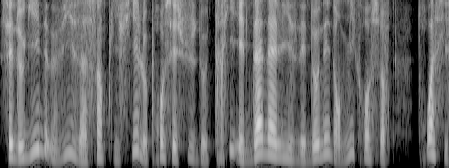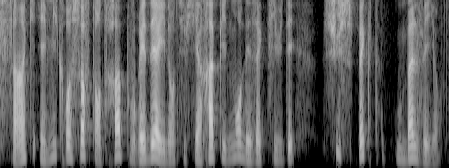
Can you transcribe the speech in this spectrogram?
Ces deux guides visent à simplifier le processus de tri et d'analyse des données dans Microsoft 365 et Microsoft Entra pour aider à identifier rapidement des activités suspectes ou malveillantes.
